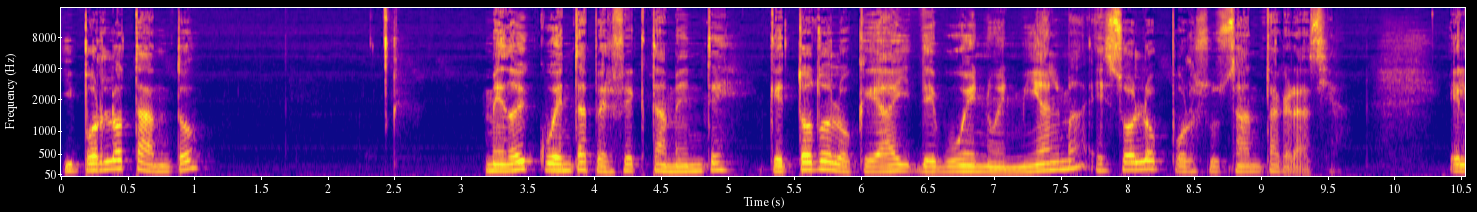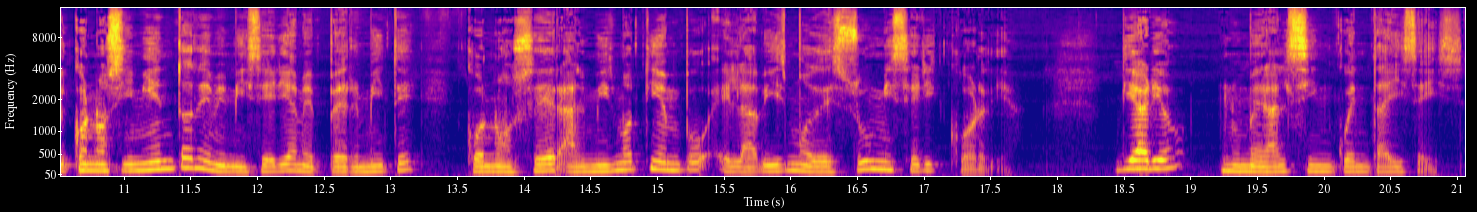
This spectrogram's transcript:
y por lo tanto me doy cuenta perfectamente que todo lo que hay de bueno en mi alma es sólo por su santa gracia. El conocimiento de mi miseria me permite conocer al mismo tiempo el abismo de su misericordia. Diario numeral 56.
